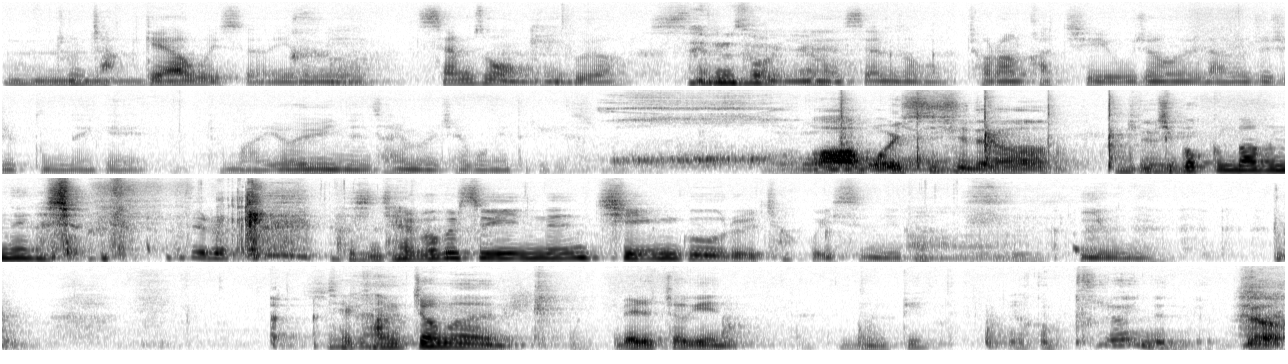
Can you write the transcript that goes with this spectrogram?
좀 작게 하고 있어요. 이름이 샘송이고요. 샘송이요. 네, 샘송. 저랑 같이 우정을 나눠주실 분에게 정말 여유 있는 삶을 제공해드리겠습니다. 와 멋있으시네요. 김치볶음밥은 내가 절대로 대신 잘 먹을 수 있는 친구를 찾고 있습니다. 아, 이유는 제 강점은 매력적인 눈빛. 약간 풀려 있는데요. 야,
